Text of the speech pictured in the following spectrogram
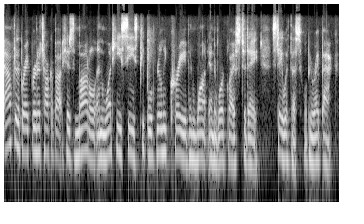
After the break, we're going to talk about his model and what he sees people really crave and want in their work lives today. Stay with us. We'll be right back.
